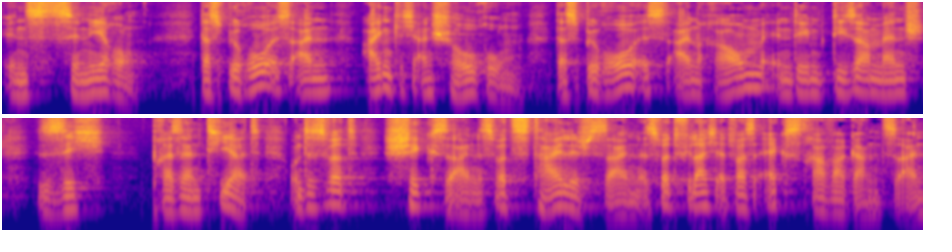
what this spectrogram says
Inszenierung. Das Büro ist ein, eigentlich ein Showroom. Das Büro ist ein Raum, in dem dieser Mensch sich präsentiert. Und es wird schick sein, es wird stylisch sein, es wird vielleicht etwas extravagant sein.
